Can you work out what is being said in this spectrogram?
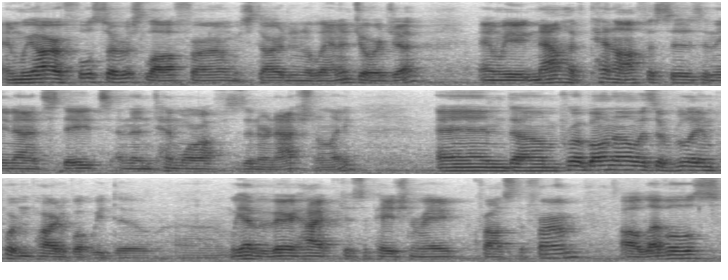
And we are a full service law firm. We started in Atlanta, Georgia, and we now have 10 offices in the United States and then 10 more offices internationally. And um, pro bono is a really important part of what we do. Um, we have a very high participation rate across the firm, all levels,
